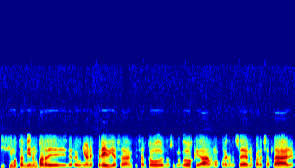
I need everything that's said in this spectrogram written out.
hicimos también un par de, de reuniones previas a empezar todo, nosotros dos quedábamos para conocernos, para charlar,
